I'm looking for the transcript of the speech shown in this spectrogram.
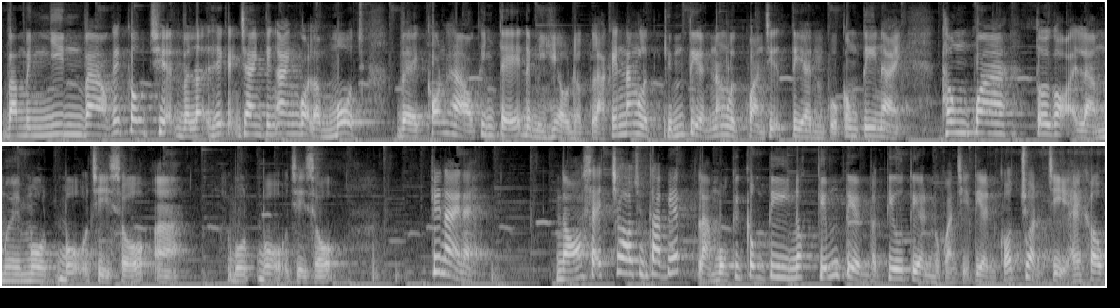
Và mình nhìn vào cái câu chuyện về lợi thế cạnh tranh tiếng Anh gọi là moat về con hào kinh tế để mình hiểu được là cái năng lực kiếm tiền, năng lực quản trị tiền của công ty này thông qua tôi gọi là 11 bộ chỉ số à một bộ chỉ số. Cái này này nó sẽ cho chúng ta biết là một cái công ty nó kiếm tiền và tiêu tiền và quản trị tiền có chuẩn chỉ hay không.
